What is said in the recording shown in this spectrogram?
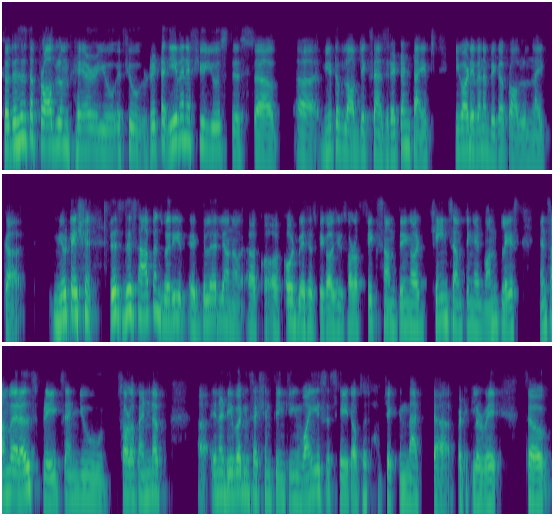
So this is the problem here. You, if you return, even if you use this uh, uh, mutable objects as return types, you got even a bigger problem like uh, mutation. This this happens very regularly on a, a, a, code basis because you sort of fix something or change something at one place and somewhere else breaks and you sort of end up uh, in a debugging section thinking why is the state of the object in that uh, particular way? So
